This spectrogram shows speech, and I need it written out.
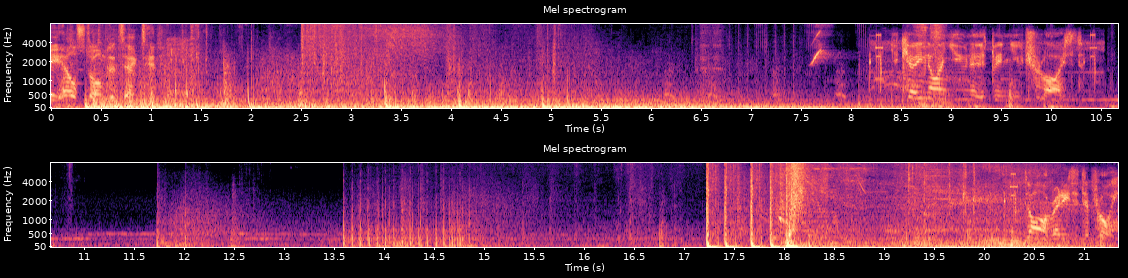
Enemy Hellstorm detected. Your K9 unit has been neutralized. Dart ready to deploy.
